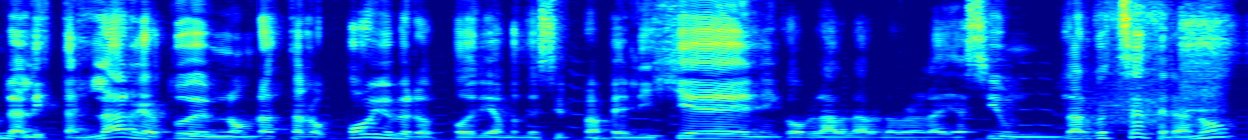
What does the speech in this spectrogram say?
una lista larga. Tú nombraste a los pollos, pero podríamos decir papel higiénico, bla, bla, bla, bla, y así un largo etcétera, ¿no?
